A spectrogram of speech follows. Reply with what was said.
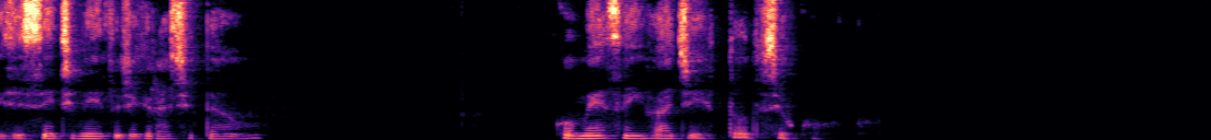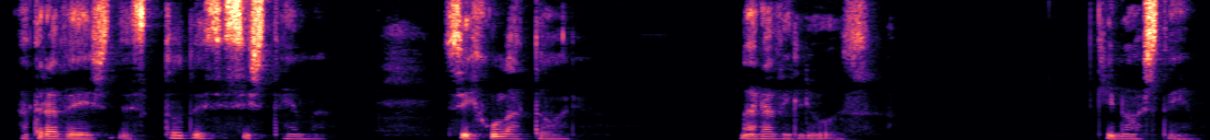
Esse sentimento de gratidão começa a invadir todo o seu corpo, através de todo esse sistema circulatório maravilhoso que nós temos.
